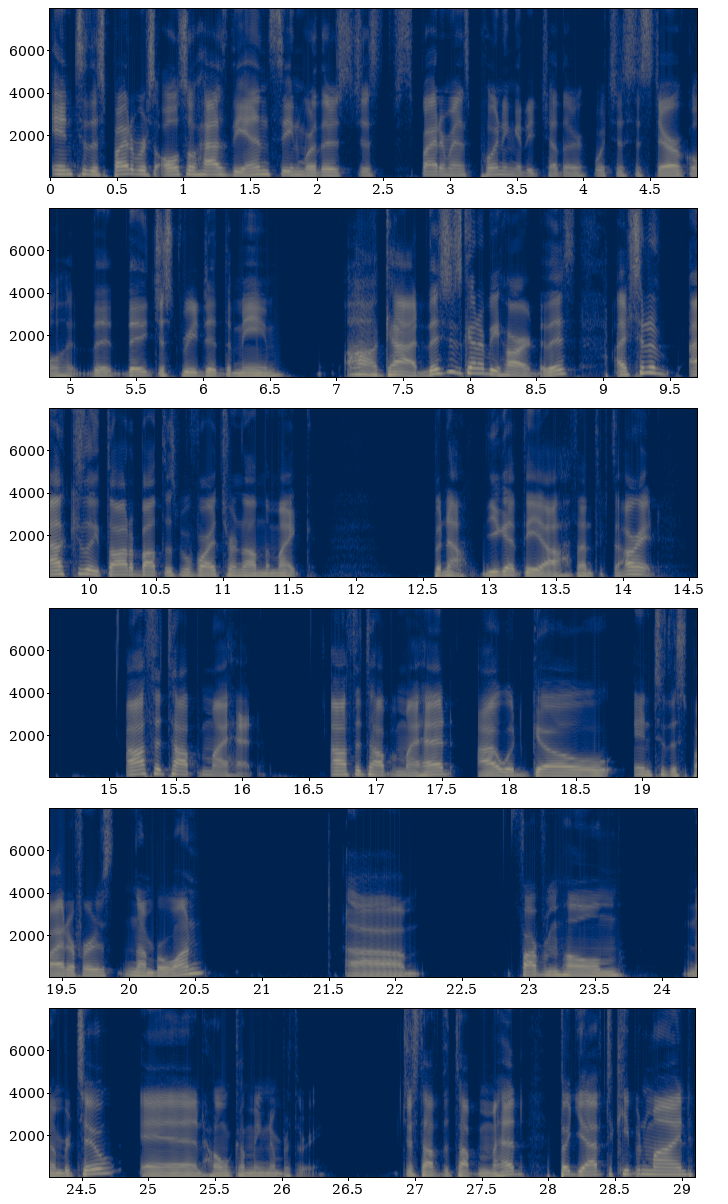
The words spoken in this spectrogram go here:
Into the Spider Verse also has the end scene where there's just Spider Man's pointing at each other, which is hysterical. They, they just redid the meme. Oh God, this is gonna be hard. This I should have actually thought about this before I turned on the mic. But no, you get the authentic. All right, off the top of my head, off the top of my head, I would go into the Spider Verse number one. Um, Far From Home number two, and Homecoming number three. Just off the top of my head. But you have to keep in mind,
